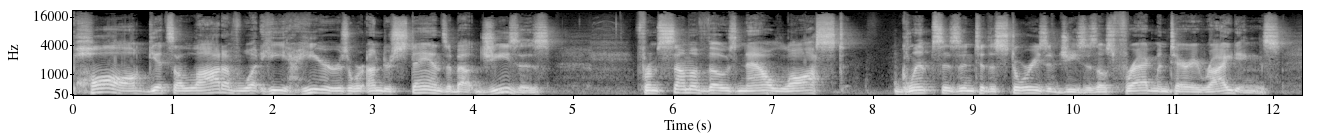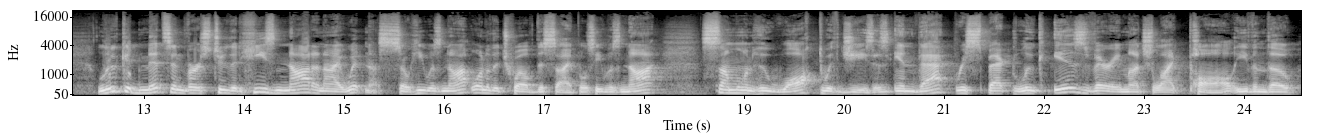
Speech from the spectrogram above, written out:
Paul gets a lot of what he hears or understands about Jesus from some of those now lost glimpses into the stories of Jesus, those fragmentary writings. Luke admits in verse 2 that he's not an eyewitness. So he was not one of the 12 disciples. He was not someone who walked with Jesus. In that respect, Luke is very much like Paul, even though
